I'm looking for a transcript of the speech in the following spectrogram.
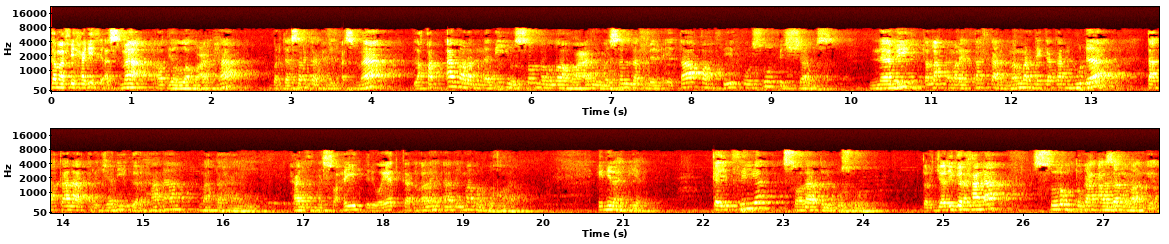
Kama fi hadis Asma radhiyallahu anha berdasarkan hadis Asma laqad amara an-nabiy sallallahu alaihi wasallam bil itaqah fi khusufis syams Nabi telah memerintahkan memerdekakan budak tatkala terjadi gerhana matahari. Hadis ini sahih diriwayatkan oleh Al-Imam Al-Bukhari. Inilah dia. Kaifiyat salatul kusuf. Terjadi gerhana, suruh tukang azan memanggil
